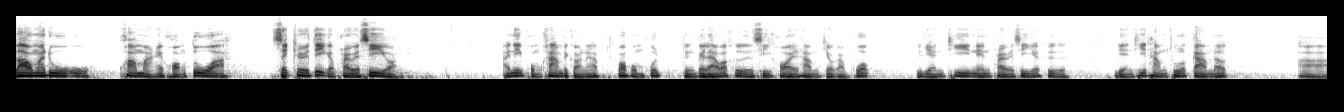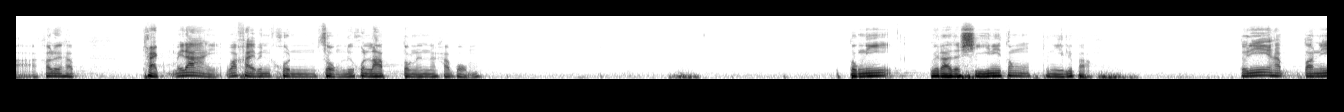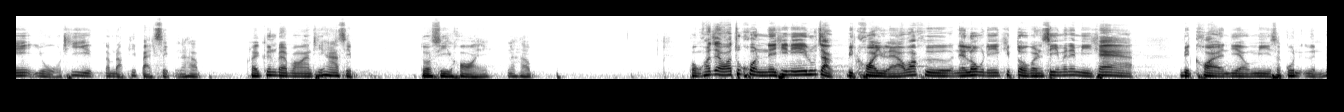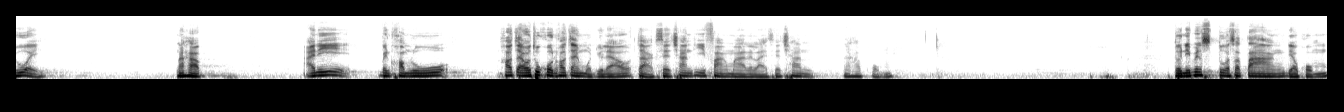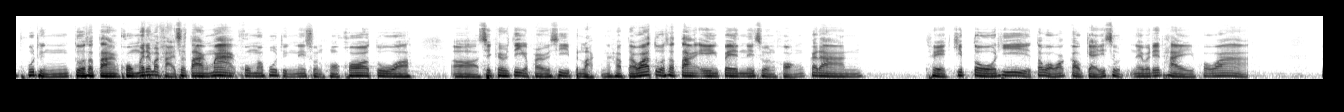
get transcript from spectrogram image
เรามาดูความหมายของตัว security กับ privacy ก่อน อันนี้ผมข้ามไปก่อนนะครับ เพราะผมพูดถึงไปแล้วว่าคือ C coin ทำเกี่ยวกับพวกเหรียญที่เน้น privacy ก็คือเหรียญที่ทำธุรกรรมแล้วเขาเลยครับ track ไม่ได้ว่าใครเป็นคนส่งหรือคนรับตรงนั้นนะครับผม ตรงนี้เวลาจะชี้นี่ต้องตัวนี้หรือเปล่า ตัวนี้ครับ ตอนนี้อยู่ที่ลำดับที่ 80 นะครับ เคยขึ้นไปประมาณที่ 50 ตัว C coin นะครับ ผมเข้าใจว่าทุกคนในที่นี้รู้จักบิตคอยอยู่แล้วว่าคือในโลกนี้คริปโตเคอเรนซีไม่ได้มีแค่ Bitcoin อันเดียวมีสกุลอื่นด้วยนะครับ อันนี้เป็นความรู้เข้าใจว่าทุกคนเข้าใจหมดอยู่แล้ว จากเซสชันที่ฟังมาหลาย ๆ เซสชันนะครับผม ตัวนี้เป็นตัวสตางค์เดี๋ยวผมพูดถึงตัวสตางค์คงไม่ได้มาขายสตางค์มาก คงมาพูดถึงในส่วนหัวข้อตัว security กับ privacy เป็นหลักนะครับ แต่ว่าตัวสตางค์เองเป็นในส่วนของกระดานเทรดคริปโตที่ต้องบอกว่าเก่าแก่ที่สุดในประเทศไทย เพราะว่า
